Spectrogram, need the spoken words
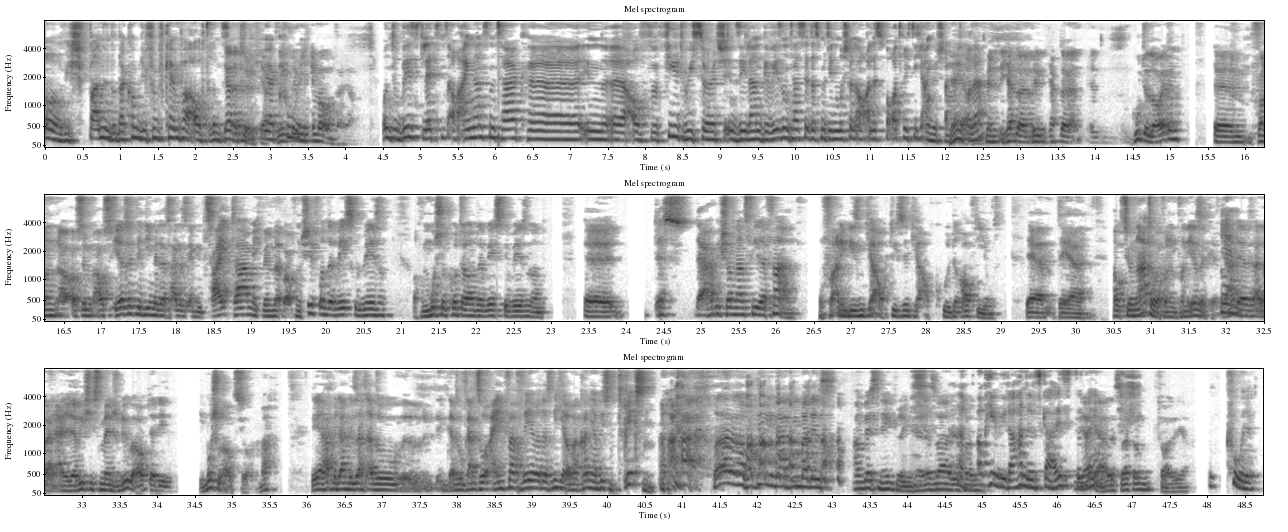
Oh, wie spannend. Und da kommen die fünf Camper auch drin. Ja, natürlich. Ja, Ja, cool. immer unter, ja. Und du bist letztens auch einen ganzen Tag äh, in, äh, auf Field Research in Seeland gewesen und hast dir das mit den Muscheln auch alles vor Ort richtig angeschaut, Ja, ja. oder? Ich, bin- ich habe da, ich hab da äh, gute Leute ähm, von, aus, dem, aus Erseke, die mir das alles irgendwie gezeigt haben. Ich bin aber auf dem Schiff unterwegs gewesen, auf dem Muschelkutter unterwegs gewesen und äh, das, da habe ich schon ganz viel erfahren. Und vor allem, die sind ja auch, die sind ja auch cool drauf, die Jungs. Der, der Auktionator von, von Erseke, ja. Ja. der ist also einer der wichtigsten Menschen überhaupt, der die, die Muschelauktion macht. Der hat mir dann gesagt, also, äh, also ganz so einfach wäre das nicht, aber man kann ja ein bisschen tricksen. Wie man das am besten hinkriegt. Ja, das war schon, Auch hier wieder Handelsgeist. ja, ne? ja, das war schon toll, ja. Cool.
